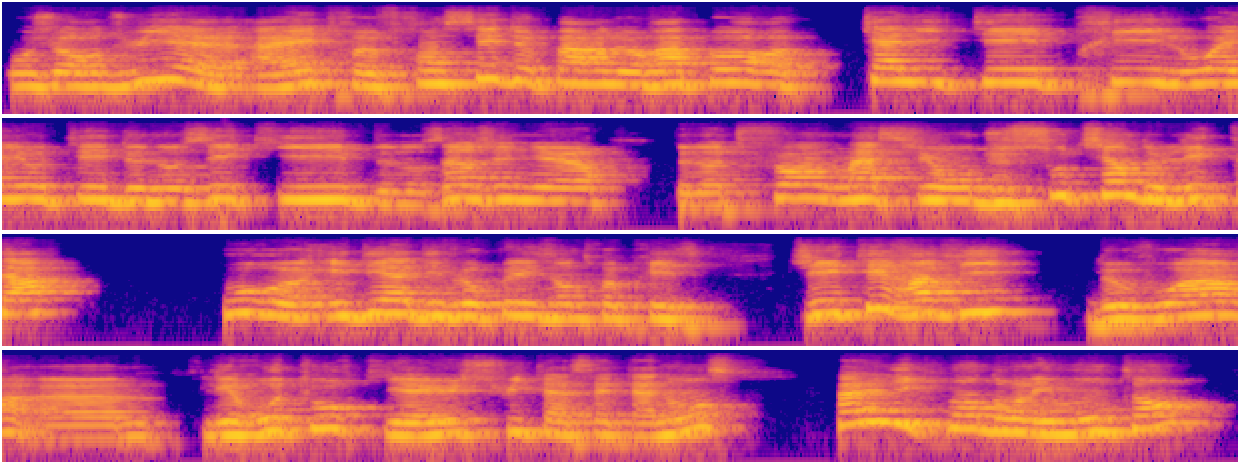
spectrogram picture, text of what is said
aujourd'hui euh, à être français de par le rapport qualité, prix, loyauté de nos équipes, de nos ingénieurs, de notre formation, du soutien de l'État pour euh, aider à développer les entreprises. J'ai été ravi de voir euh, les retours qu'il y a eu suite à cette annonce, pas uniquement dans les montants,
